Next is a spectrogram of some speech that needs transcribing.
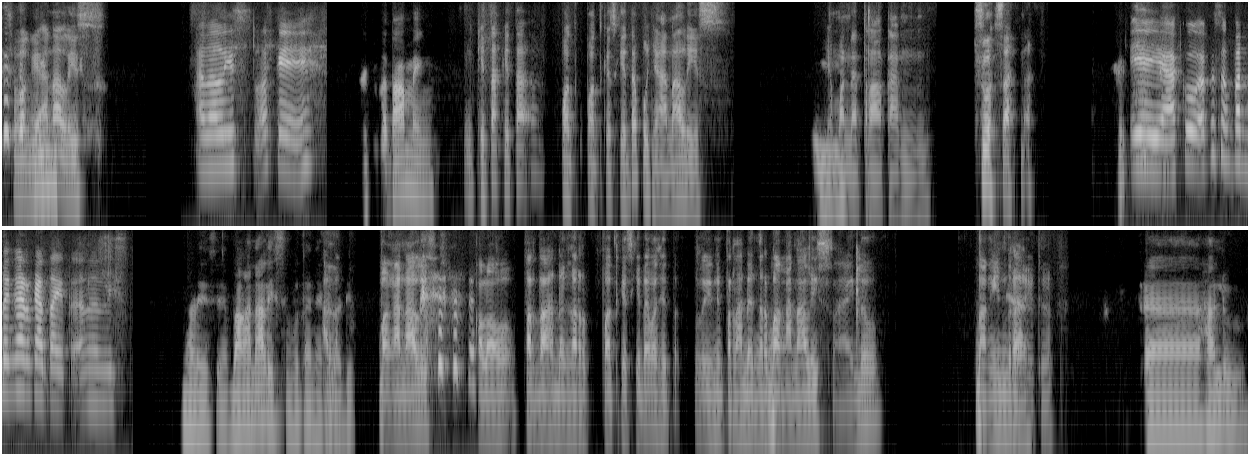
sebagai Iya. analis. Analis, oke. dan juga tameng. Kita kita pod- podcast kita punya analis Iya. yang menetralkan suasana. Iya iya, aku aku sempat dengar kata itu analis. Analis ya, bang analis sebutannya kalau di. Bang analis. Kalau pernah dengar podcast kita masih ini pernah dengar Bang analis. Nah, itu Bang Indra Iya. itu. Indra Halu.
